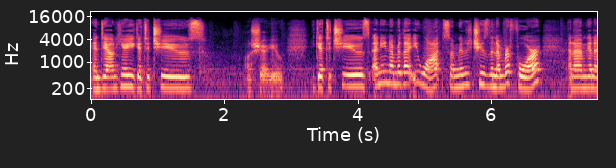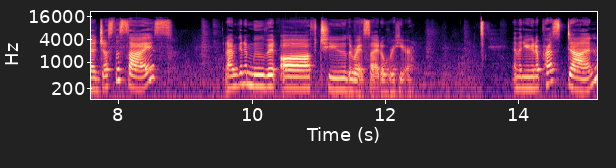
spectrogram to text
And down here you get to choose I'll show you. You get to choose any number that you want. So I'm going to choose the number 4 and I'm going to adjust the size and I'm going to move it off to the right side over here. And then you're going to press done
